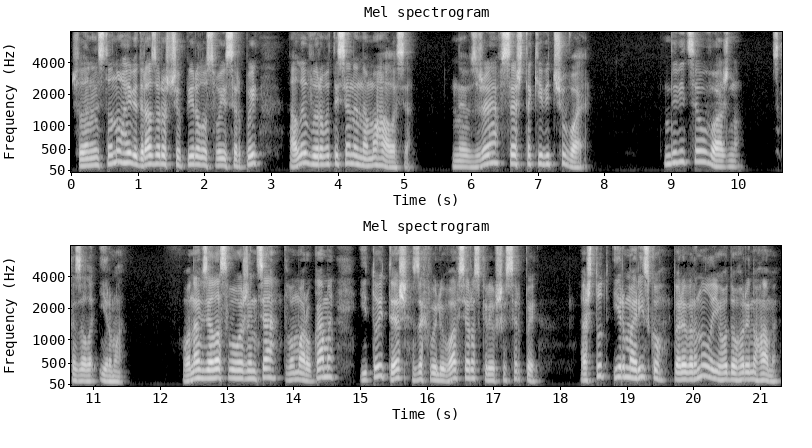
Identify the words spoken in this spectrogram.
Членистоноге відразу розчепірило свої серпи, але вирватися не намагалося. Невже все ж таки відчуває? Дивіться уважно, сказала Ірма. Вона взяла свого женця двома руками, і той теж захвилювався, розкривши серпи. Аж тут Ірма різко перевернула його догори ногами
